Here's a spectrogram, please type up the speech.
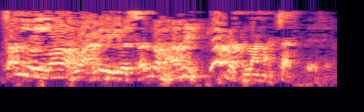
صلی اللہ علیہ وسلم ہمیں کیا بتلانا چاہتے ہیں؟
